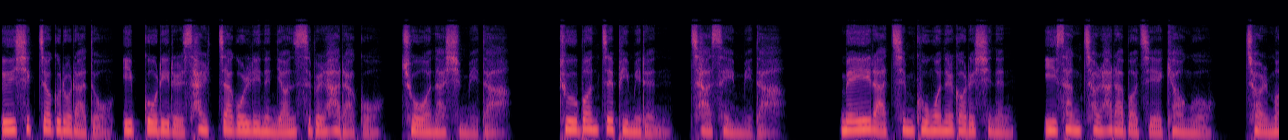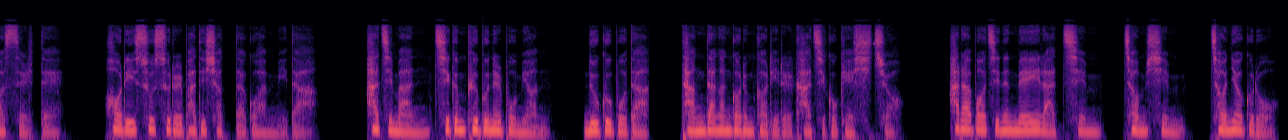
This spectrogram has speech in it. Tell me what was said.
의식적으로라도 입꼬리를 살짝 올리는 연습을 하라고 조언하십니다. 두 번째 비밀은 자세입니다. 매일 아침 공원을 걸으시는 이상철 할아버지의 경우 젊었을 때 허리 수술을 받으셨다고 합니다. 하지만 지금 그분을 보면 누구보다 당당한 걸음걸이를 가지고 계시죠. 할아버지는 매일 아침, 점심, 저녁으로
